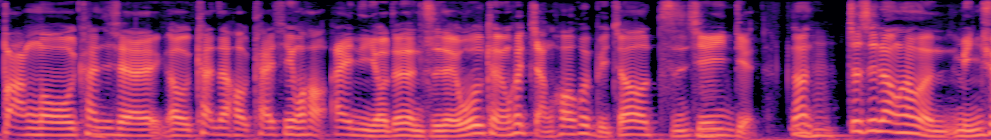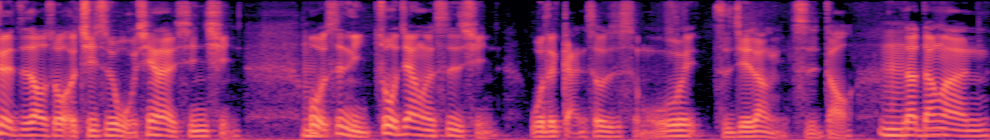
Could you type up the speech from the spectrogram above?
棒哦，看起来哦，看着好开心，我好爱你哦，等等之类。我可能会讲话会比较直接一点，那这是让他们明确知道说，其实我现在的心情，或者是你做这样的事情。我的感受是什么？我会直接让你知道。那当然，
